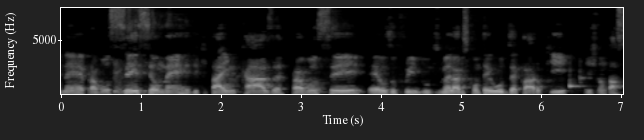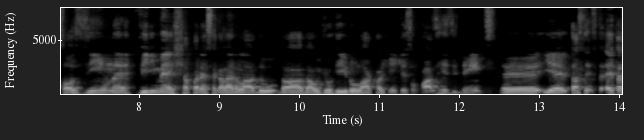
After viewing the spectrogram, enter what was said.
né? Para você, seu nerd que tá em casa, para você é, usufruir dos melhores conteúdos é claro que a gente não tá sozinho, né? Vira e mexe, aparece a galera lá do, da, da Audio Hero lá com a gente, eles são quase residentes. É, e é, tá, é, tá,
